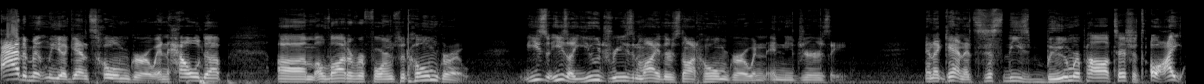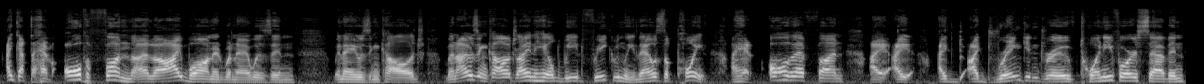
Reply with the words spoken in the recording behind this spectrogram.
adamantly against home grow and held up um, a lot of reforms with home grow he's he's a huge reason why there's not home grow in, in New Jersey. And again, it's just these boomer politicians. Oh, I, I got to have all the fun that I wanted when I was in when I was in college. When I was in college, I inhaled weed frequently. That was the point. I had all that fun. I I I, I drank and drove 24/7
